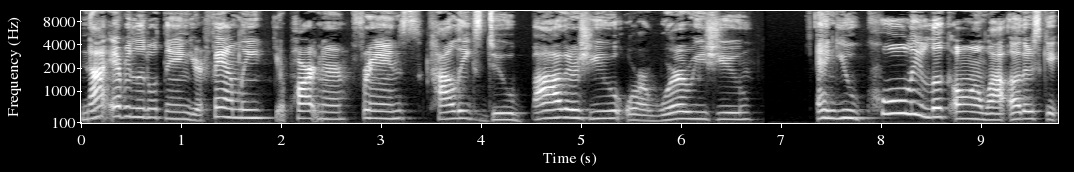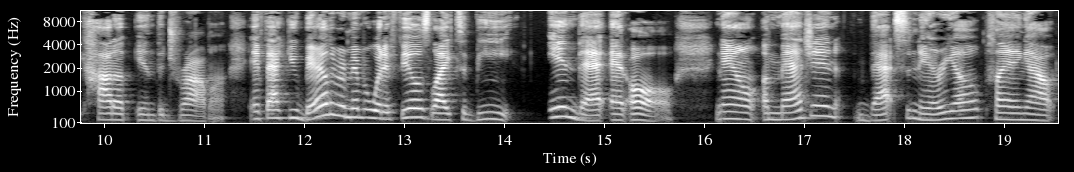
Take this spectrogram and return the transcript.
Not every little thing your family, your partner, friends, colleagues do bothers you or worries you. And you coolly look on while others get caught up in the drama. In fact, you barely remember what it feels like to be in that at all. Now, imagine that scenario playing out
